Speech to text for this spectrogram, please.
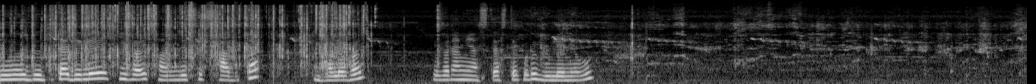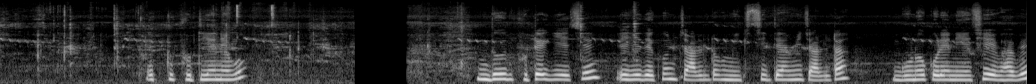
গুঁড়ো দুধটা দিলে কি হয়? সন্দেশের স্বাদটা ভালো হয়। এবার আমি আস্তে আস্তে করে গুলে নেব। একটু ফুটিয়ে নেব। দুধ ফুটে গিয়েছে। এই যে দেখুন, চালটা, মিক্সিতে আমি চালটা গুঁড়ো করে নিয়েছি এভাবে।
